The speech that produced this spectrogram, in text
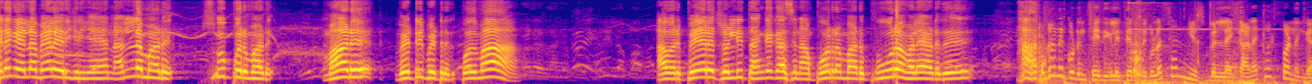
எனக்கு எல்லாம் மேலே இருக்கிறீங்க நல்ல மாடு சூப்பர் மாடு. மாடு வெற்றி பெற்றது. போதுமா? அவர் பேரை சொல்லி தங்க காசு நான் போடுற மாடு பூரா விளையாடுது. உடனுக்குடன் செய்திகளை தெரிந்து கொள்ள சன் நியூஸ் பெல் ஐக்கான கிளிக் பண்ணுங்க.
